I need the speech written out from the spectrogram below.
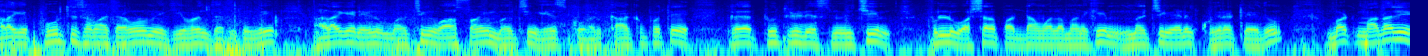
అలాగే పూర్తి సమాచారం కూడా మీకు ఇవ్వడం జరుగుతుంది అలాగే నేను మల్చింగ్ వాస్తవానికి మల్చింగ్ వేసుకోవాలి కాకపోతే గత టూ త్రీ డేస్ నుంచి ఫుల్ వర్షాలు పడడం వల్ల మనకి మల్చింగ్ వేయడం కుదరట్లేదు బట్ మదరి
